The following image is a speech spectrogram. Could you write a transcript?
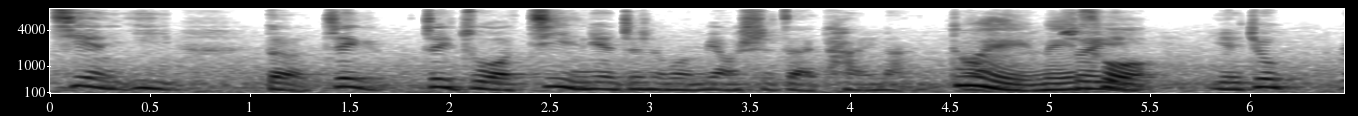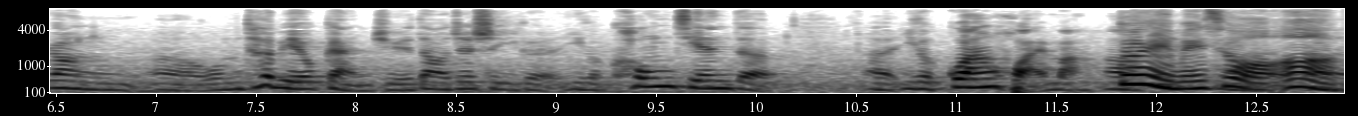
建议的这这座纪念郑成功庙是在台南，对，没错，也就让呃我们特别有感觉到这是一个一个空间的。呃，一个关怀嘛，对，没错，嗯，就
